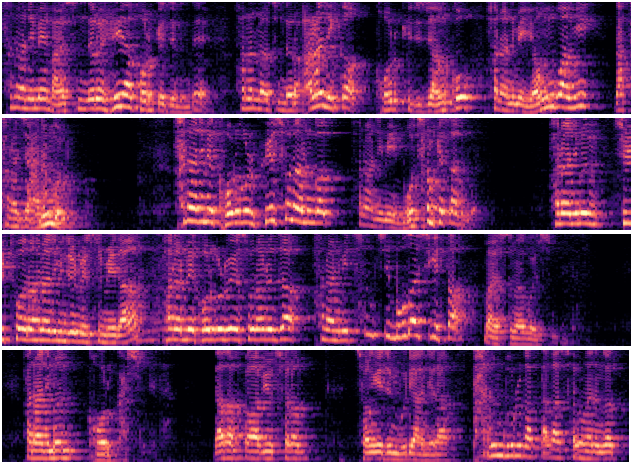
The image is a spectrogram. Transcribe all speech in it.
하나님의 말씀대로 해야 거룩해지는데 하나님 말씀대로 안 하니까 거룩해지지 않고 하나님의 영광이 나타나지 않은 거예요. 하나님의 거룩을 훼손하는 것 하나님이 못 참겠다는 거예요. 하나님은 질투하는 하나님인 줄 믿습니다. 하나님의 거룩을 훼손하는 자 하나님이 참지 못하시겠다 말씀하고 있습니다. 하나님은 거룩하십니다. 나답과 아비우처럼 정해진 물이 아니라 다른 물을 갖다가 사용하는 것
